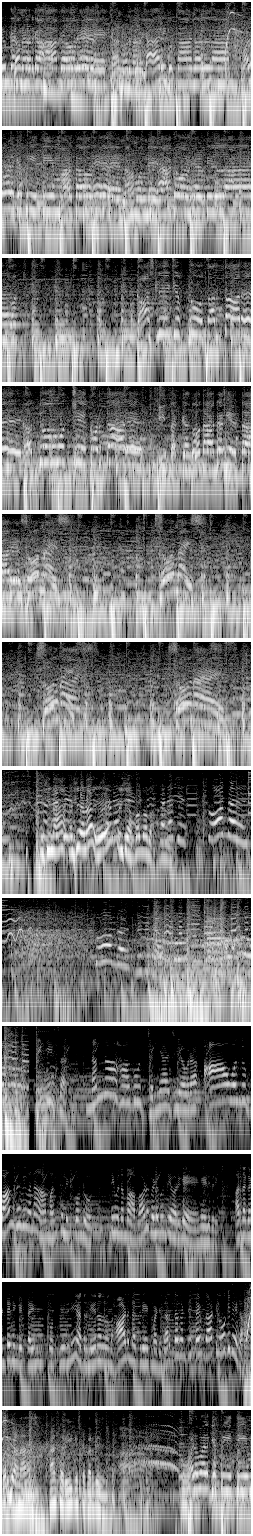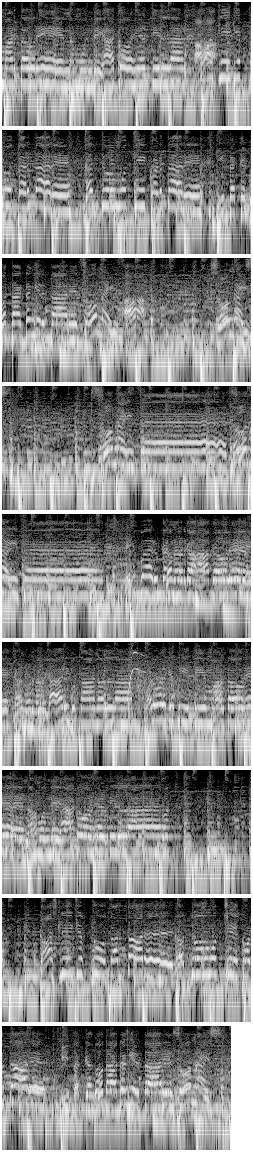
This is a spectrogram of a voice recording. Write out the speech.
ಇಬ್ಬರು ಕನ್ನಡಕ ಹಾಕವ್ರೆ. ಕನ್ನಡದವ್ರು ಯಾರಿಗೂ ಕಾಣಲ್ಲ. ಒಳೊಳಗೆ ಪ್ರೀತಿ ಮಾಡ್ತವ್ರೆ. ನಮ್ಮ ಮುಂದೆ ಯಾಕೋ ಹೇಳ್ತಿಲ್ಲ. ಕಾಸ್ಟ್ಲಿ ಗಿಫ್ಟು ತರ್ತಾರೆ. ಕದ್ದು ಮುಚ್ಚಿ ಕೊಡ್ತಾರೆ. ಗೀತಕ್ಕ ಗೊತ್ತಾದಂಗಿರ್ತಾರೆ ಸೋ ನೈಸ್ ಸೋ ನೈಸ್ ಅಲ್ಲ ಏನ್ ಖುಷಿ ಬಿಪಿ ಸರ್ ನನ್ನ ಹಾಗೂ ಜನ್ಯಾಜಿ ಅವರ ಆ ಒಂದು ಬಾಂಧವ್ಯವನ್ನ ಮನಸ್ಸಲ್ಲಿಟ್ಕೊಂಡು ನೀವು ನಮ್ಮ ಬಾಳು ಬೆಳಗುಂದಿ ಅವರಿಗೆ ಹೇಳಿದ್ರಿ. ಅರ್ಧ ಗಂಟೆ ನಿಮಗೆ ಟೈಮ್ ಕೊಟ್ಟಿದ್ದೀನಿ ಅದ್ರಲ್ಲಿ ಏನಾದ್ರೂ ಒಂದು ಹಾಡನ್ನ ಕ್ರಿಯೇಟ್ ಮಾಡಿದ್ದೆ ಅರ್ಧ ಗಂಟೆ ಟೈಮ್ ದಾಟಿ ಹೋಗಿದೆ ಈಗ. ಬರ್ದಿಯೋಣ ಹಾ ಸರ್ ಈಗಷ್ಟೇ ಬರ್ದಿದ್ದೀನಿ ಸರ್. ಒಳೊಳಗೆ ಪ್ರೀತಿ ಮಾಡ್ತವ್ರೆ ನಮ್ ಮುಂದೆ ಯಾಕೋ ಹೇಳ್ತಿಲ್ಲ. ಆಸ್ಲಿ ಗಿಫ್ಟ್ ತರ್ತಾರೆ ಗದ್ದು ಮುಚ್ಚಿ ಕೊಡ್ತಾರೆ ಗೀತಕ್ಕೆ ಗೊತ್ತಾಗ್ದಂಗಿರ್ತಾರೆ. So nice so nice so nice ಇಬ್ಬರು ಕನ್ನಡಕ ಹಾಕವ್ರೆ. ಕನ್ನಡ ಯಾರಿಗೂ ಕಾಣಲ್ಲ. ಒಳೊಳಗೆ ಪ್ರೀತಿ ಮಾಡ್ತವ್ರೆ. ನಮ್ಮ ಮುಂದೆ ಯಾಕೋ ಹೇಳ್ತಿಲ್ಲ. ಕಾಸ್ಟ್ಲಿ ಗಿಫ್ಟ್ ತರ್ತಾರೆ. ಕದ್ದು ಮುಚ್ಚಿ ಕೊಡ್ತಾರೆ. ಈ ತಕ್ಕ ಗೊತ್ತಾದಂಗಿರ್ತಾರೆ ಸೋ ನೈಸ್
